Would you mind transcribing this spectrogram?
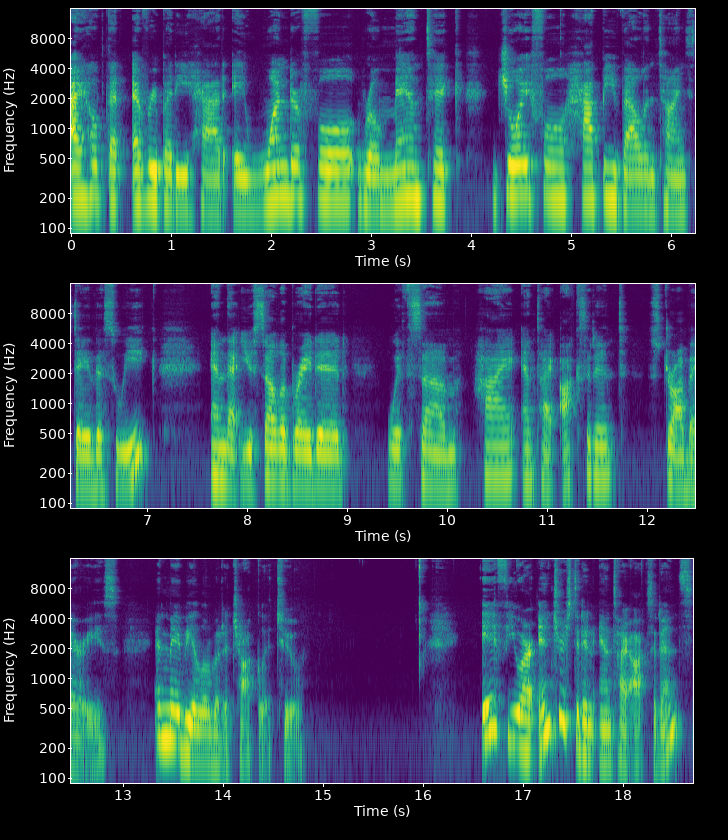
I hope that everybody had a wonderful, romantic, joyful, happy Valentine's Day this week and that you celebrated with some high antioxidant strawberries and maybe a little bit of chocolate too. If you are interested in antioxidants,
